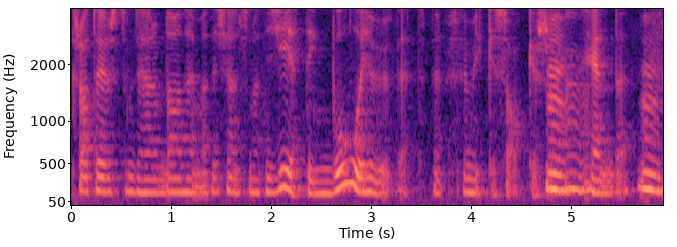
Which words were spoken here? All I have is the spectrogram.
pratade just om det här om dagen hemma, att det känns som att getingbo i huvudet med för mycket saker som händer. Mm.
